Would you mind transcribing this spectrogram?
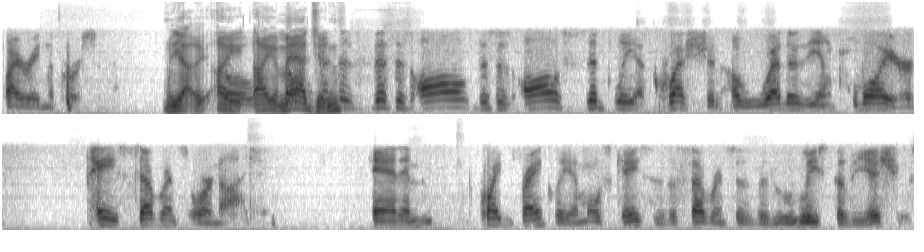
firing the person. Yeah, I, So- I so imagine. this, is, this is all this is all simply a question of whether the employer pays severance or not. And in, quite frankly, in most cases, the severance is the least of the issues.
